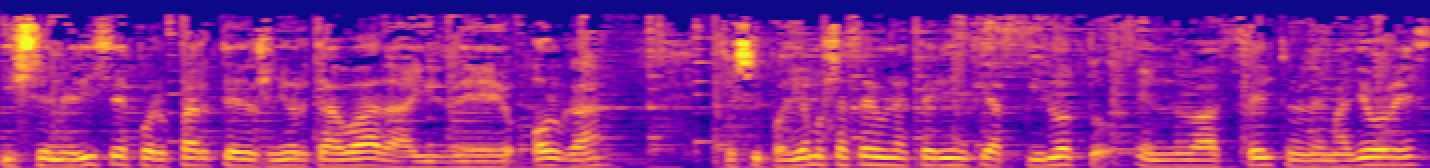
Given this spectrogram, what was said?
y se me dice por parte del señor Taboada y de Olga que si podíamos hacer una experiencia piloto en los centros de mayores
